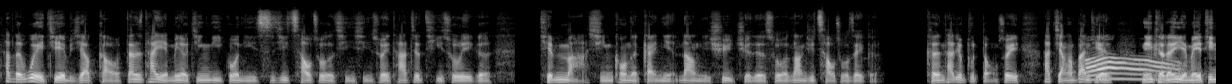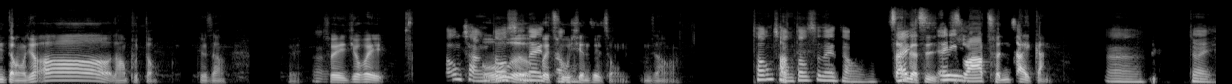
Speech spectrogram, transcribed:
他的位阶比较高，但是他也没有经历过你实际操作的情形，所以他就提出了一个。天马行空的概念，让你去觉得说，让你去操作这个，可能他就不懂，所以他讲了半天，你可能也没听懂，就哦，然后不懂，就这样，对，所以就会通常都是会出现这种，你知道吗？通常都是那种三个字刷存在感，嗯，对，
